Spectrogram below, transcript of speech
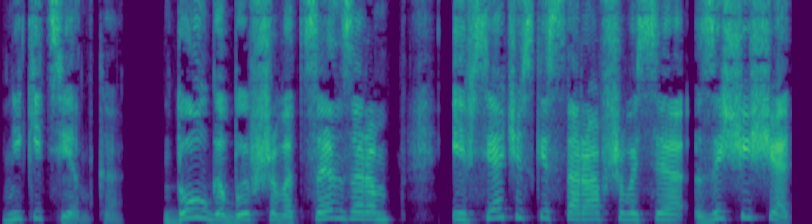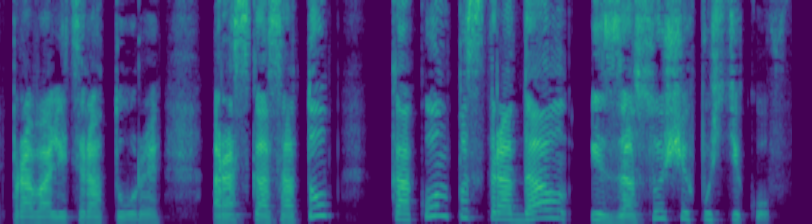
Никитенко долго бывшего цензором и всячески старавшегося защищать права литературы, рассказ о том, как он пострадал из-за сущих пустяков.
